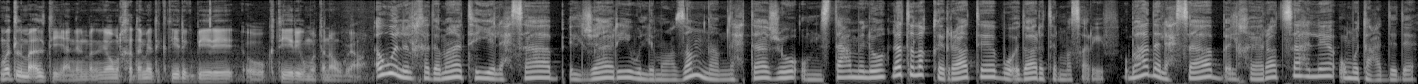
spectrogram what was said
ومثل ما قلتي يعني يعني اليوم الخدمات كتير كبيرة وكتيرة ومتنوعة. أول الخدمات هي الحساب الجاري واللي معظمنا بنحتاجه وبنستعمله لتلقي الراتب وإدارة المصاريف. وبهذا الحساب الخيارات سهلة ومتعددة.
